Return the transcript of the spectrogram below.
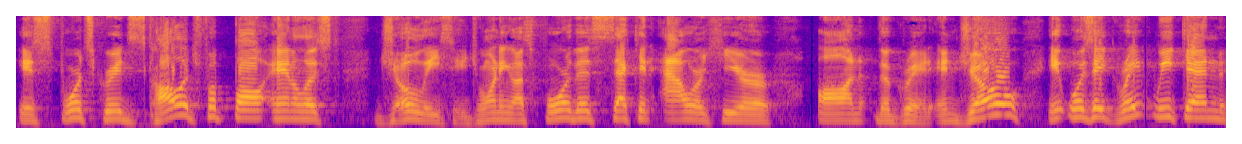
is Sports Grid's college football analyst, Joe Lisi, joining us for this second hour here on the grid. And Joe, it was a great weekend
